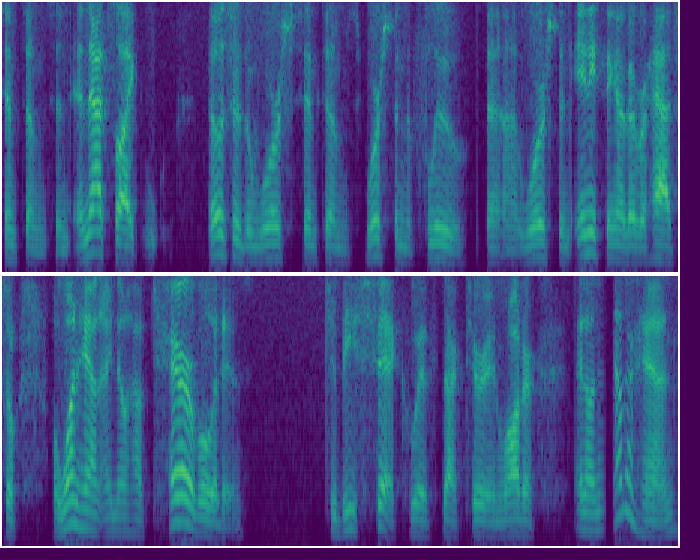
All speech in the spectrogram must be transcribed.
symptoms, and and that's like, those are the worst symptoms, worse than the flu, uh, worse than anything I've ever had. So on one hand, I know how terrible it is to be sick with bacteria in water, and on the other hand,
